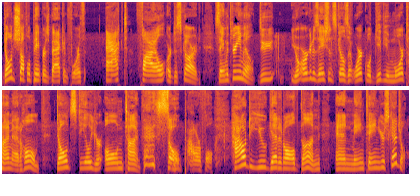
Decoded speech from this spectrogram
Don't shuffle papers back and forth. Act, file, or discard. Same with your email. Do you, your organization skills at work will give you more time at home. Don't steal your own time. That is so powerful. How do you get it all done and maintain your schedule?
